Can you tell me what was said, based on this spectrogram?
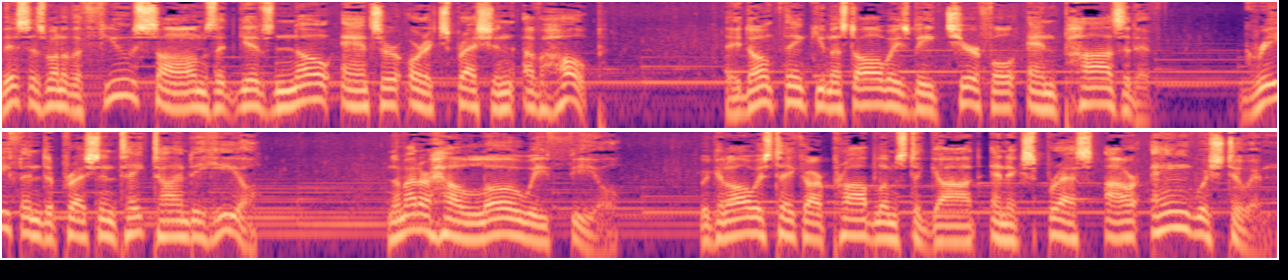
This is one of the few psalms that gives no answer or expression of hope. They don't think you must always be cheerful and positive. Grief and depression take time to heal. No matter how low we feel, we can always take our problems to God and express our anguish to Him.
